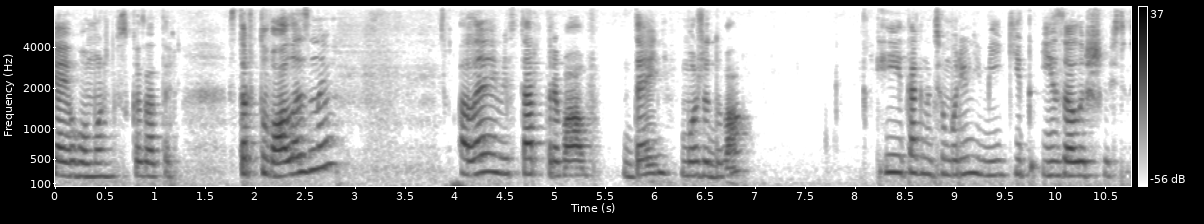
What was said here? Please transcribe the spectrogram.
Я його, можна сказати, стартувала з ним, але мій старт тривав день, може два. І так на цьому рівні мій кіт і залишився.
